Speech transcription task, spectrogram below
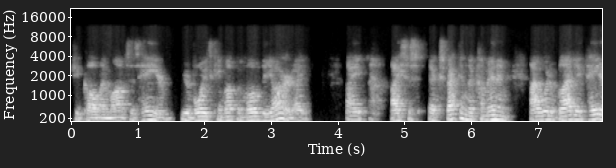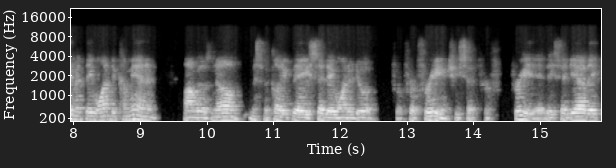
she called my mom, says, "Hey, your your boys came up and mowed the yard. I, I, I expect them to come in, and I would have gladly paid them if they wanted to come in." And mom goes, "No, Miss McClay, they said they want to do it for, for free." And she said, "For free. They said, yeah, they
